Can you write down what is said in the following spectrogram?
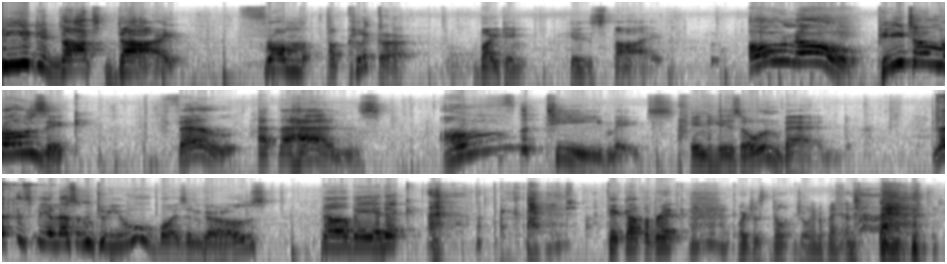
he did not die from a clicker biting his thigh. Oh no! Peter Mrozek fell at the hands of the teammates in his own band. Let this be a lesson to you, boys and girls. Don't be a dick. Pick up a brick. Or just don't join a band.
